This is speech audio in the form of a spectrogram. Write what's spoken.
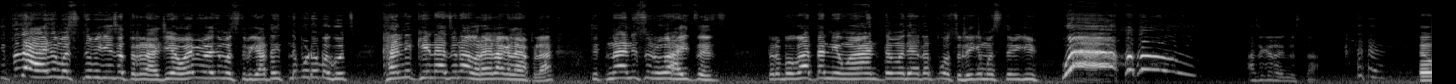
तिथं जायचं मस्तपैकी जत्रा जेवाय बिवायचं मस्तपैकी. आता इथनं पुढं बघूच. खाली खिन अजून आवरायला लागलाय आपला. तिथनं आणि सुरू व्हायचंच. तर बघू आता निवांत मध्ये आता पोचले की मस्तपैकी. असं करायचं नुसता.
